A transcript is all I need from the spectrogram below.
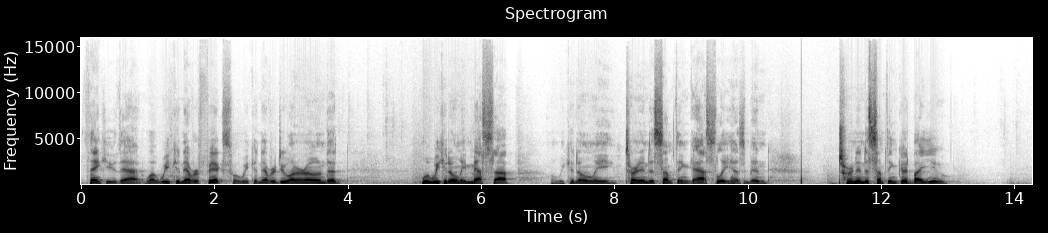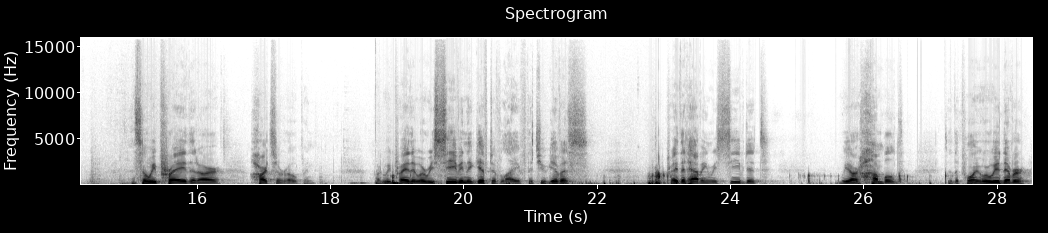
thank you that what we could never fix, what we could never do on our own, that what we could only mess up, we could only turn into something ghastly has been turned into something good by you. And so we pray that our hearts are open. Lord, we pray that we're receiving the gift of life that you give us. Pray that having received it, we are humbled to the point where we'd never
